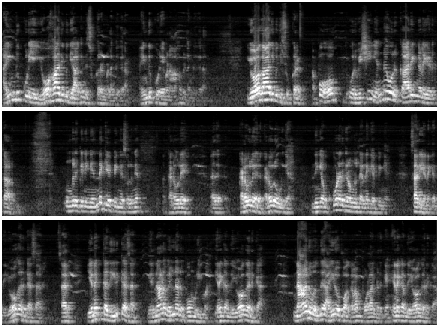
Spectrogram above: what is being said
ஐந்து கூடிய யோகாதிபதியாக இந்த சுக்கிரன் விளங்குகிறான். ஐந்து கூடியவனாக விளங்குகிறான். யோகாதிபதி சுக்கிரன். அப்போ ஒரு விஷயம் என்ன ஒரு காரியங்களை எடுத்தாலும் உங்களுக்கு நீங்க என்ன கேட்பீங்க சொல்லுங்க. கடவுளே அது கடவுளே கடவுளை விடுங்க நீங்கள் கூட இருக்கிறவங்கள்ட்ட என்ன கேட்பீங்க சார் எனக்கு அந்த யோகா இருக்கா சார்? சார் எனக்கு அது இருக்கா சார்? என்னால் வெளிநாடு போக முடியுமா? எனக்கு அந்த யோகா இருக்கா? நானும் வந்து ஐரோப்பாக்கெல்லாம் போகலான்னு இருக்கேன். எனக்கு அந்த யோகா இருக்கா?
